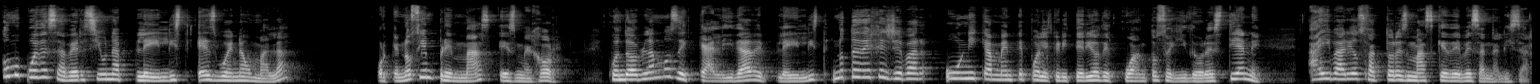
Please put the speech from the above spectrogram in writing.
¿Cómo puedes saber si una playlist es buena o mala? Porque no siempre más es mejor. Cuando hablamos de calidad de playlist, no te dejes llevar únicamente por el criterio de cuántos seguidores tiene. Hay varios factores más que debes analizar.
